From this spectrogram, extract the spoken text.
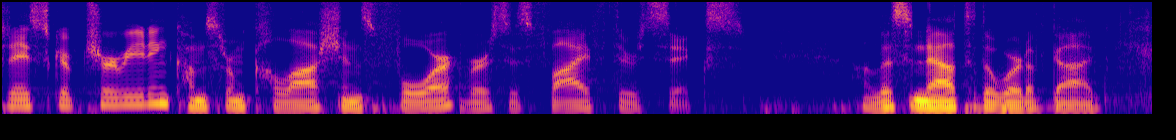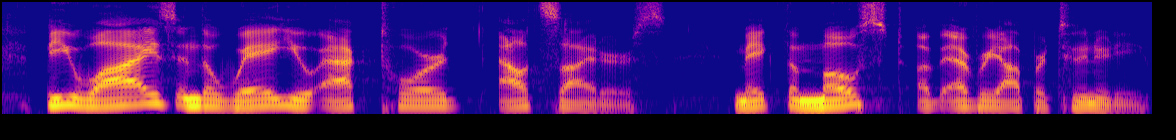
Today's scripture reading comes from Colossians 4, verses 5 through 6. Uh, listen now to the word of God. Be wise in the way you act toward outsiders, make the most of every opportunity.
